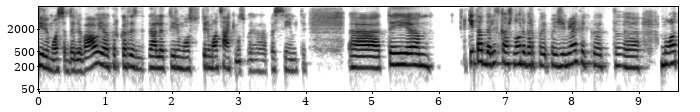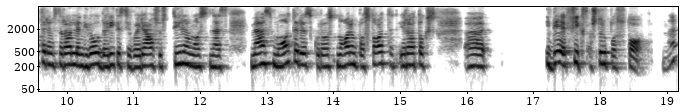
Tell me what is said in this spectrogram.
tyrimuose dalyvauja ir kartais gali tyrimus, tyrimo atsakymus e, pasiimti. Tai Kita dalis, ką aš noriu dar pažymėti, kad moteriams yra lengviau darytis įvairiausius tyrimus, nes mes moteris, kurios norim pastoti, yra toks uh, idėja fix, aš turiu pastoti. Ne?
